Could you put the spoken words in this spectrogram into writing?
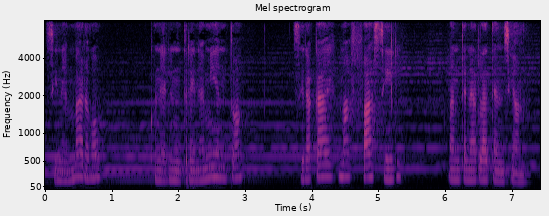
Sin embargo, con el entrenamiento será cada vez más fácil mantener la atención.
